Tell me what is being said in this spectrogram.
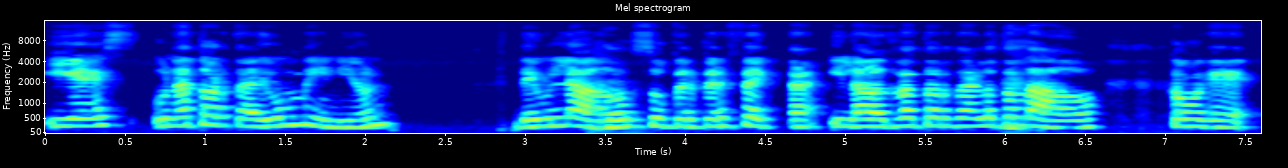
y es una torta de un minion de un lado, súper perfecta, y la otra torta del otro lado, como que,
